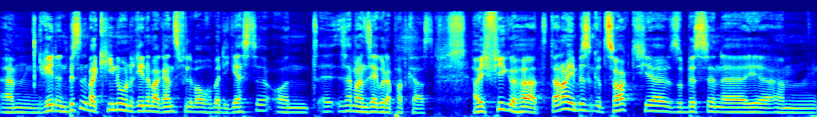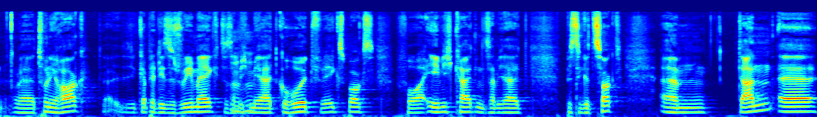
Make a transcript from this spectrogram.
Ähm, reden ein bisschen über Kino und reden aber ganz viel aber auch über die Gäste und äh, ist einfach ein sehr guter Podcast. Habe ich viel gehört. Dann habe ich ein bisschen gezockt, hier so ein bisschen äh, hier ähm, äh, Tony Hawk. Es gab ja dieses Remake, das habe ich mir halt geholt für Xbox vor Ewigkeiten. Das habe ich halt ein bisschen gezockt. Ähm, dann äh,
